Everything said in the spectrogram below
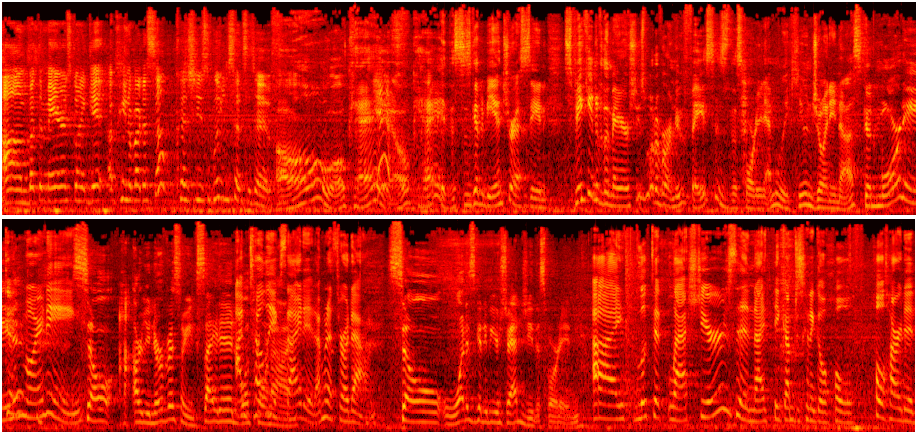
Um, but the mayor is gonna get a peanut butter silk because she's gluten sensitive. Oh, okay, Yes. okay. This is going to be interesting. Speaking of the mayor, she's one of our new faces this morning. Emily Kuhn joining us. Good morning. Good morning. So, are you nervous? Are you excited? I'm What's totally going on? excited. I'm going to throw down. So, what is going to be your strategy this morning? I looked at last year's, and I think I'm just going to go whole, wholehearted,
